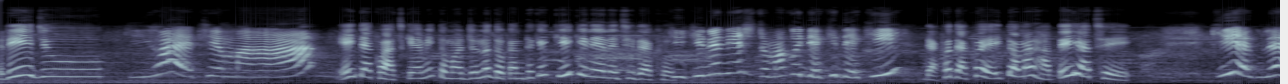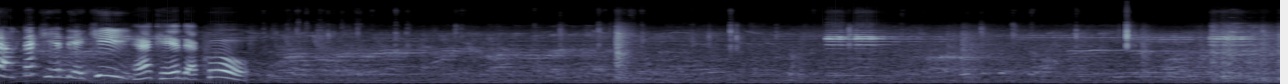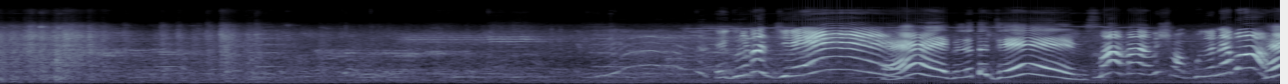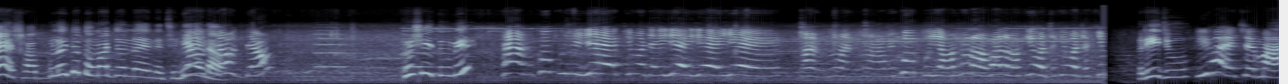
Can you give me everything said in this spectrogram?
রিজু। কি হয়েছে মা? এই দেখো আজকে আমি তোমার জন্য দোকান থেকে কি কিনে এনেছি দেখো। কি কিনে নিয়ে এসেছ মা? কই দেখি দেখি। দেখো দেখো এই তো আমার হাতেই আছে। কি এগুলো? একটা খেয়ে দেখি। হ্যাঁ খেয়ে দেখো। এগুলো তো যে হ্যাঁ এগুলো তো জেমস মা মা আমি সবগুলো নেব? হ্যাঁ সবগুলোই তো তোমার জন্য এনেছি নিয়ে নাও। দাও দাও। খুশি তুমি? হ্যাঁ আমি খুব খুশি। ইয়ে কি মজা ইয়ে ইয়ে ইয়ে। আমি খুব খুশি। আমার শোনো ভালো মা কি মজা কি মজা কি রিজু। কি হয়েছে মা?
